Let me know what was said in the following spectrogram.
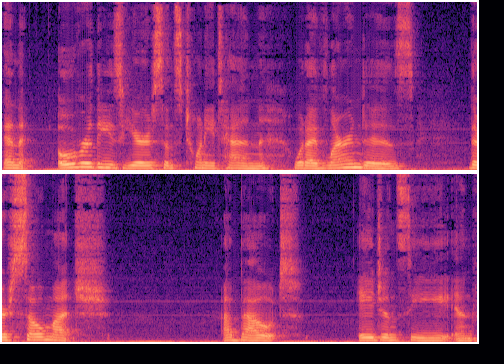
And over these years since 2010, what I've learned is there's so much about agency and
